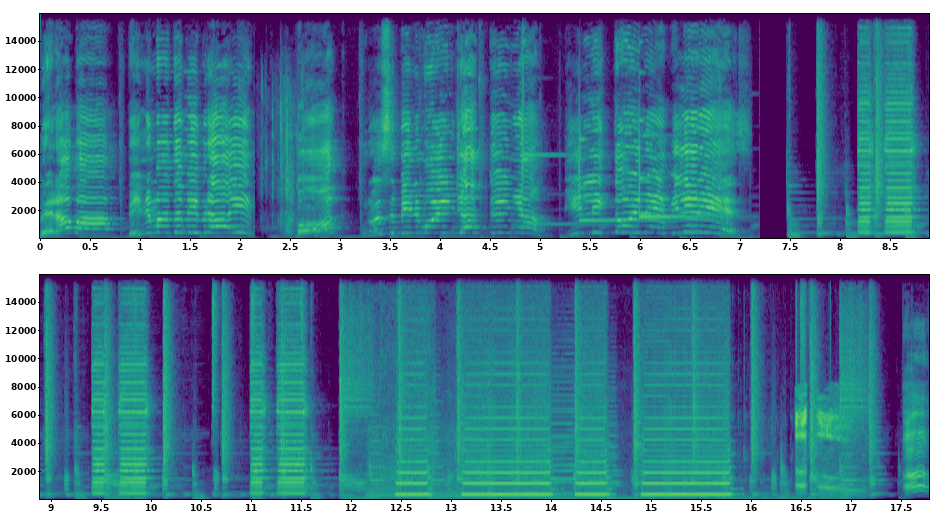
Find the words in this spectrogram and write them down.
Merhaba, benim adım İbrahim. Bak, burası benim oyuncak dünyam. Birlikte oynayabiliriz. Aa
